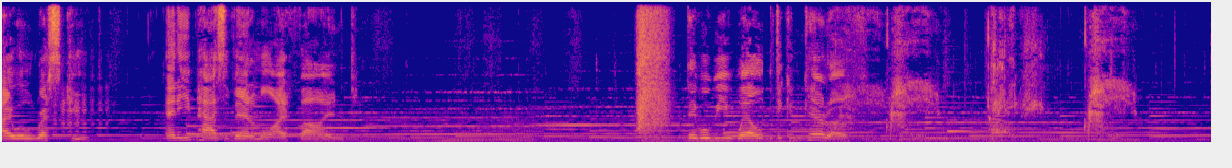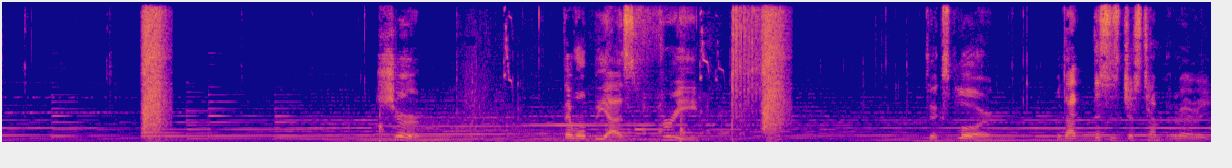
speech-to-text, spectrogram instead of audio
I will rescue any passive animal I find. They will be well taken care of. Sure, they won't be as free to explore, but that this is just temporary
